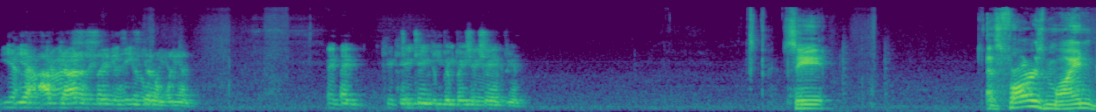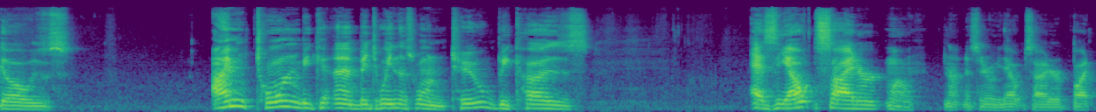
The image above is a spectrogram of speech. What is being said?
Yeah, I've got to say that he's going to win and continue to be the champion. See, as far as mine goes, I'm torn beca- uh, between this one too because, as the outsider, well, not necessarily the outsider, but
